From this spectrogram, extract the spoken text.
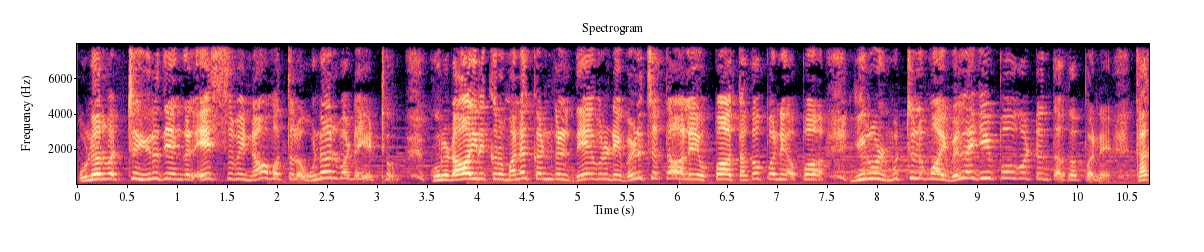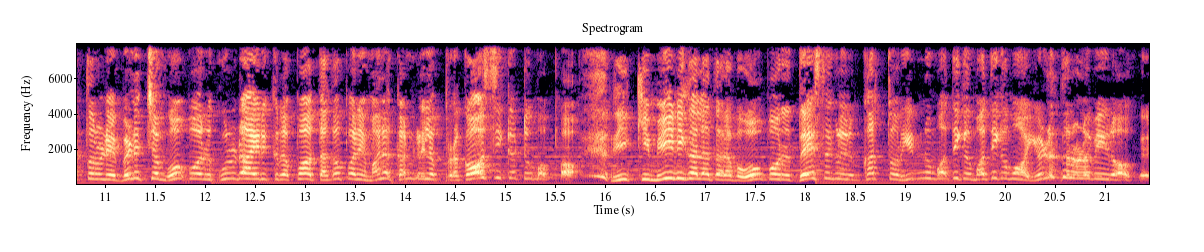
உணர்வற்ற இருதயங்கள் இயேசுவை நாமத்தில் உணர்வடையட்டும். குருடாயிருக்கிற மனக்கண்கள் தேவனுடைய வெளிச்சத்தாலே அப்பா தகப்பனே அப்பா இருள் முற்றிலுமாய் விலகி போகட்டும் தகப்பனே. கத்தருடைய வெளிச்சம் ஒவ்வொரு குருடாயிருக்கிறப்பா தகப்பனே மனக்கண்களில் பிரகாசிக்கட்டும் அப்பா. ரீக்கி மீனிகள தரவ ஒவ்வொரு தேசங்களிலும் கர்த்தர் இன்னும் அதிகம் அதிகமாய் எழுந்துருளவீராக.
